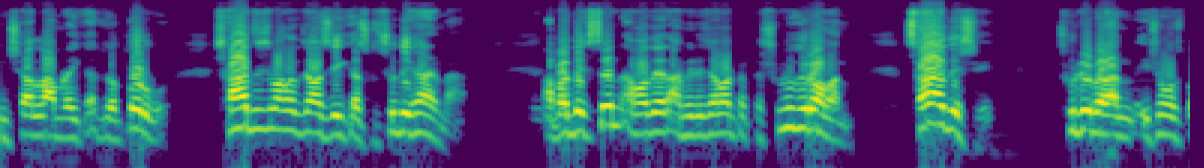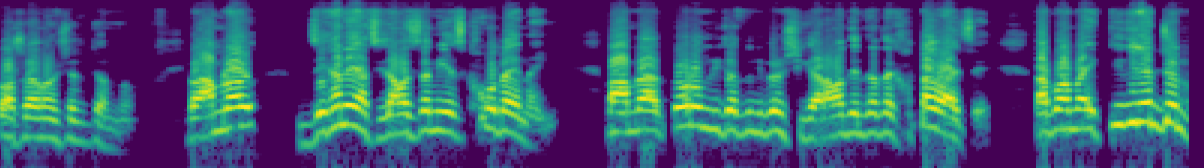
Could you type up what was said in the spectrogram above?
ইনশাল্লাহ আমরা এই কাজগুলো করব। সারা দেশে বাংলাদেশ জামাত এই কাজ করছে শুধু এখানে না। আপনারা দেখছেন আমাদের আমির জামাত ডক্টর শফিকুর রহমান সারা দেশে ছুটে বেড়ান এই সমস্ত অসহায় মানুষের জন্য। এবং আমরাও যেখানে আছি, জামাত ইসলামী ক্ষমতায় নাই, বা আমরা চরম নির্যাতন নিপীড়ন শিকার, আমাদের যাদের হত্যা হয়েছে, তারপর আমরা একটি দিনের জন্য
